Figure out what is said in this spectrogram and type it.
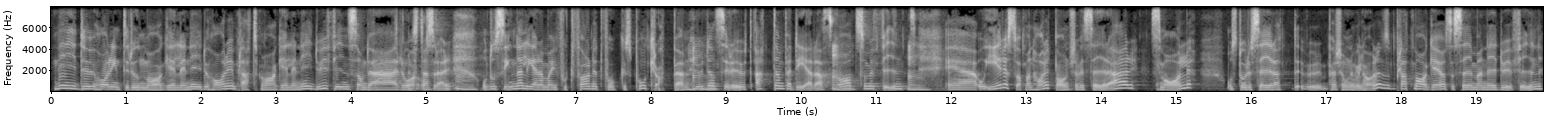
nej, du har inte rund mage eller nej, du har en platt mage eller nej, du är fin som du är och, och sådär. Mm. Och då signalerar man ju fortfarande ett fokus på kroppen, hur mm. den ser ut, att den värderas, mm. vad som är fint. Mm. Eh, och är det så att man har ett barn som vi säger är smal och står och säger att eh, personen vill ha en platt mage och så säger man nej, du är fin.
